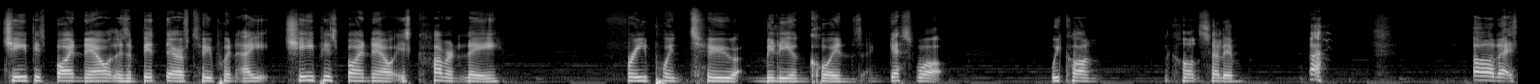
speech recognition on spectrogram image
Cheapest buy now. There's a bid there of 2.8. Cheapest buy now is currently 3.2 million coins. And guess what? We can't, we can't sell him. Oh, that's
